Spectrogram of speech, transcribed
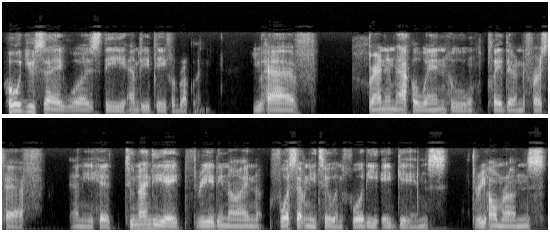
who would you say was the MVP for Brooklyn? You have Brandon McIlwain, who played there in the first half, and he hit 298, 389, 472 in 48 games, three home runs,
